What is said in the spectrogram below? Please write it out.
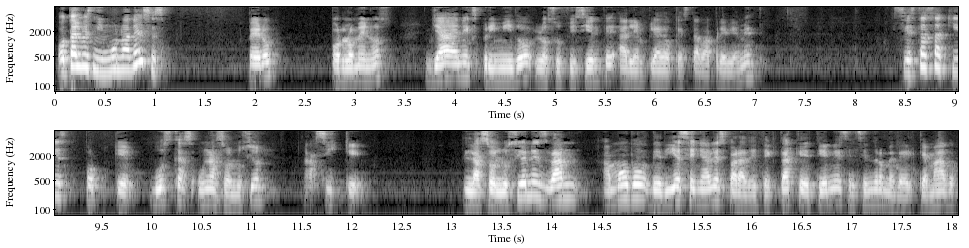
O tal vez ninguna de esas. Pero, por lo menos, ya han exprimido lo suficiente al empleado que estaba previamente. Si estás aquí es porque buscas una solución. Así que las soluciones van a modo de 10 señales para detectar que tienes el síndrome del quemado.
